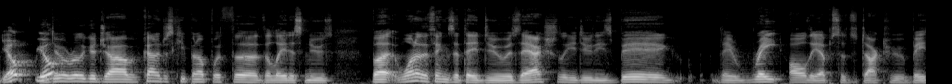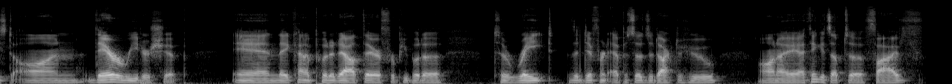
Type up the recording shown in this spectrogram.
Yep, yep. They do a really good job of kind of just keeping up with the the latest news. But one of the things that they do is they actually do these big. They rate all the episodes of Doctor Who based on their readership, and they kind of put it out there for people to to rate the different episodes of Doctor Who on a I think it's up to five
